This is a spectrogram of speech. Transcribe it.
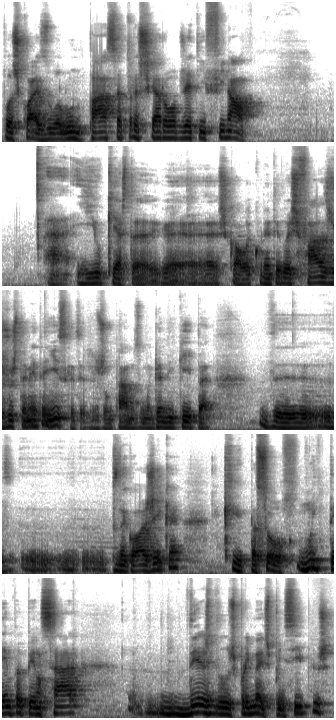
pelas quais o aluno passa para chegar ao objetivo final. Ah, e o que esta a Escola 42 faz justamente é isso, quer dizer, juntámos uma grande equipa de, de, pedagógica que passou muito tempo a pensar desde os primeiros princípios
